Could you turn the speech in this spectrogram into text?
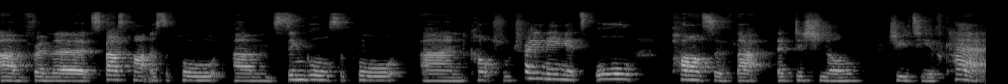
um, from the spouse partner support, um, single support, and cultural training, it's all part of that additional duty of care,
